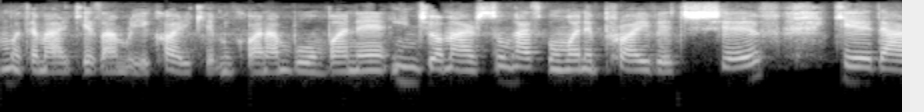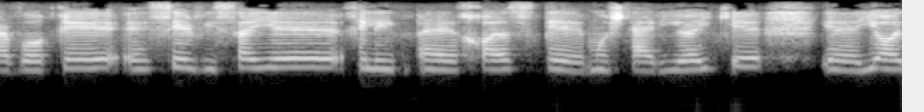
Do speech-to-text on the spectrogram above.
متمرکزم روی کاری که می‌کنم به عنوان اینجا مرسوم هست به عنوان پرایوت شف که در واقع سرویس های خیلی خاص به مشتریایی که یا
